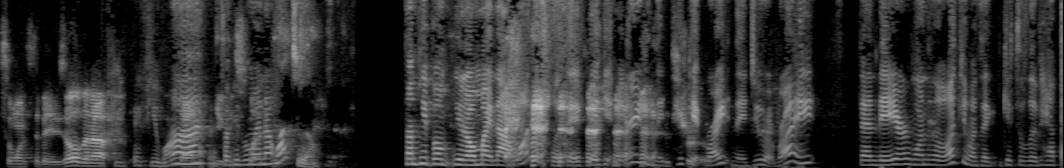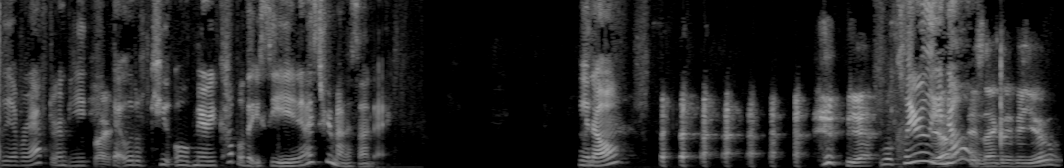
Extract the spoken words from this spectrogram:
So once the baby's old enough, if you want, some people might not want to. Some people, you know, might not want to split it. If they get married and they pick it right and they do it right, then they are one of the lucky ones that get to live happily ever after and be Right. that little cute old married couple that you see eating ice cream on a Sunday. You know? yeah. Well, clearly, yeah. no. Is that going to be you?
